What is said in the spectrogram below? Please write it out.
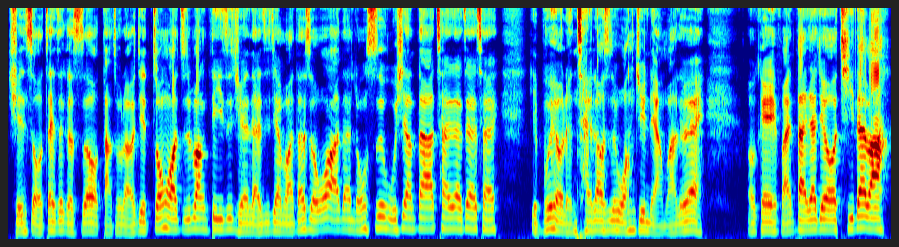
选手在这个时候打出来。而且中华之棒第一支全垒打是这样吧？但是哇，那龙狮虎象，大家猜猜猜猜，也不会有人猜到是王俊良嘛，对不对？OK，反正大家就期待吧。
